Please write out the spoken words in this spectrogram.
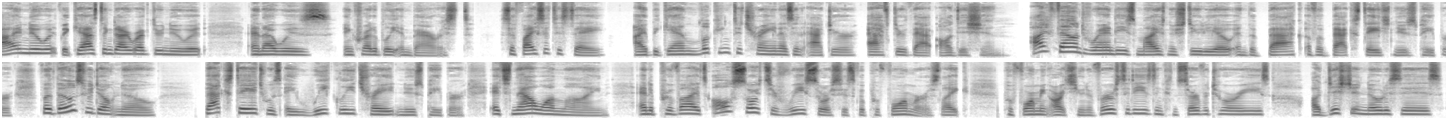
I knew it, the casting director knew it, and I was incredibly embarrassed. Suffice it to say, I began looking to train as an actor after that audition. I found Randy's Meisner studio in the back of a backstage newspaper. For those who don't know, Backstage was a weekly trade newspaper. It's now online, and it provides all sorts of resources for performers like performing arts universities and conservatories, audition notices,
